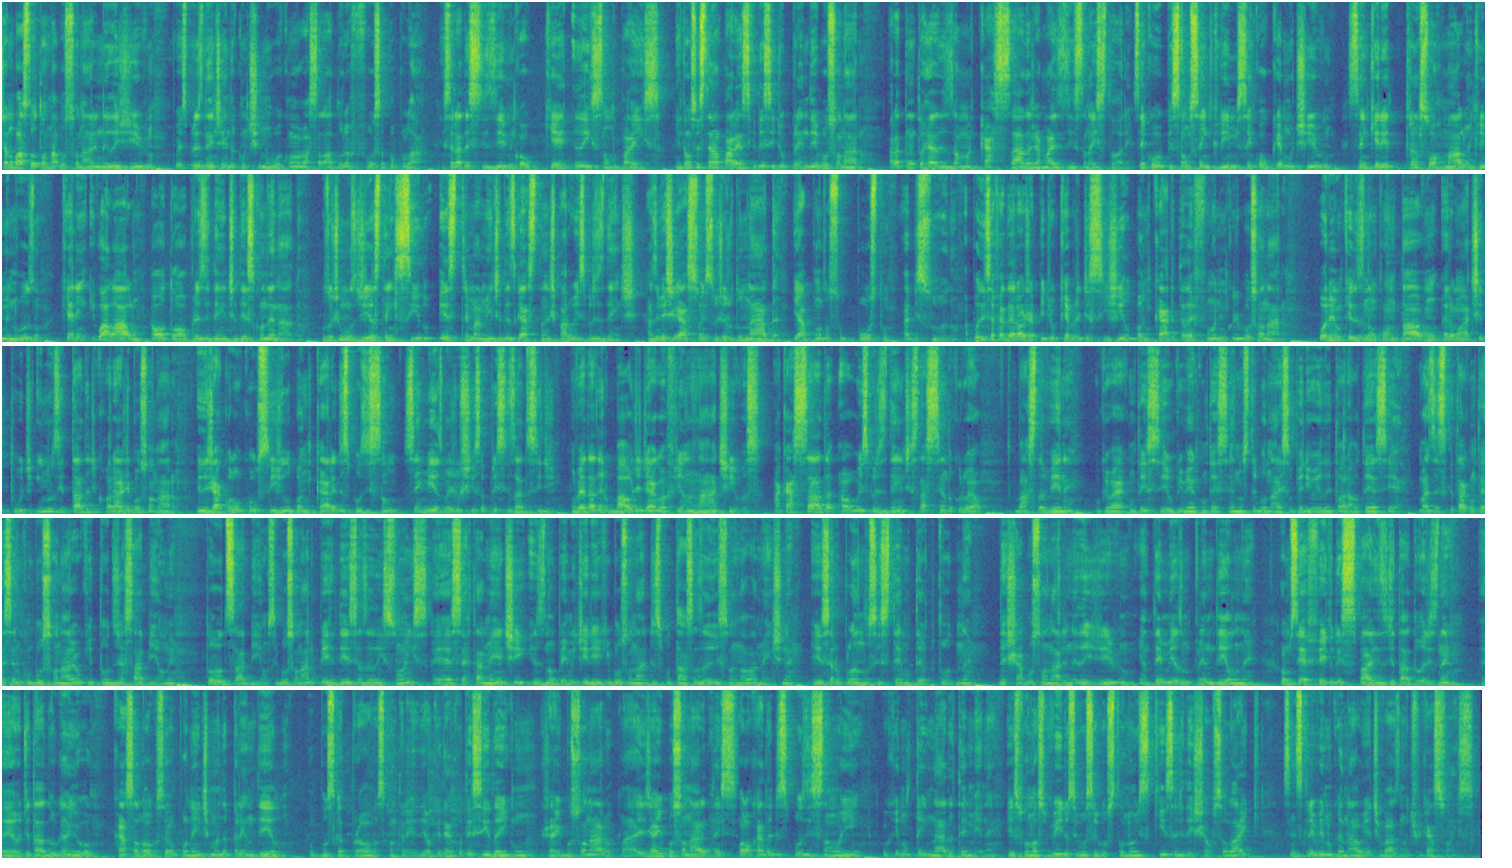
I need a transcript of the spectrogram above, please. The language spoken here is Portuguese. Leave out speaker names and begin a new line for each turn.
Já não bastou tornar Bolsonaro inelegível, o ex-presidente ainda continua com uma avassaladora força popular e será decisivo em qualquer eleição do país. Então o sistema parece que decidiu prender Bolsonaro, para tanto realizar uma caçada jamais vista na história, sem corrupção, sem crime, sem qualquer motivo, sem querer transformá-lo em criminoso, querem igualá-lo ao atual presidente descondenado. Os últimos dias têm sido extremamente desgastantes para o ex-presidente. As investigações surgiram do nada e apontam um suposto absurdo. A Polícia Federal já pediu quebra de sigilo bancário e telefônico de Bolsonaro. Porém, o que eles não contavam era uma atitude inusitada de coragem de Bolsonaro. Ele já colocou o sigilo bancário à disposição sem mesmo a justiça precisar decidir. Um verdadeiro balde de água fria nas narrativas. A caçada ao ex-presidente está sendo cruel. Basta ver, né? O que vai acontecer, o que vem acontecendo nos tribunais superior eleitoral TSE. Mas isso que está acontecendo com Bolsonaro é o que todos já sabiam, né? Todos sabiam. Se Bolsonaro perdesse as eleições, é, certamente eles não permitiriam que Bolsonaro disputasse as eleições novamente, né? Esse era o plano do sistema o tempo todo, né? Deixar Bolsonaro inelegível e até mesmo prendê-lo, né? Como se é feito nesses países ditadores, né? É, o ditador ganhou, caça logo seu oponente e manda prendê-lo ou busca provas contra ele. É o que tem acontecido aí com Jair Bolsonaro, mas Jair Bolsonaro tem se colocado à disposição aí, porque não tem nada a temer, né? Esse foi o nosso vídeo, se você gostou não esqueça de deixar o seu like, se inscrever no canal e ativar as notificações.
